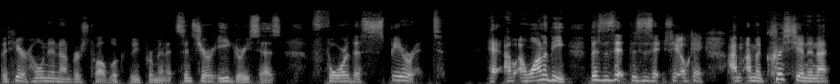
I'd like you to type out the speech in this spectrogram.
But here, hone in on verse 12. Look at me for a minute. Since you're eager, he says, for the Spirit. Hey, I, I want to be, this is it, this is it. Say, okay, I'm, I'm a Christian and I,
